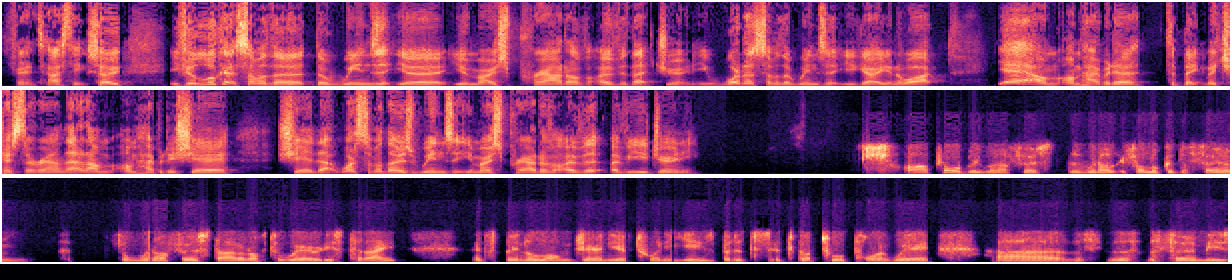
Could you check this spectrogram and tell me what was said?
Fantastic. So, if you look at some of the, the wins that you're you're most proud of over that journey, what are some of the wins that you go, you know what? Yeah, I'm, I'm happy to, to beat my chest around that. I'm, I'm happy to share share that. What are some of those wins that you're most proud of over over your journey? Oh, probably when I first when I if I look at the firm from when I first started off to where it is today, it's been a long journey of 20 years, but it's it's got to a point where uh, the, the, the firm is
